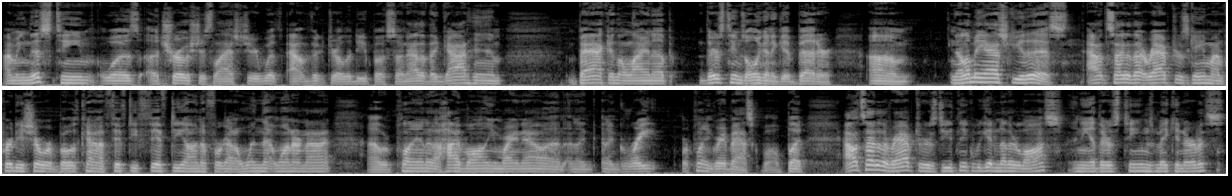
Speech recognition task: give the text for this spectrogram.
I mean, this team was atrocious last year without Victor Oladipo. So now that they got him back in the lineup, their team's only going to get better. Um, now, let me ask you this. Outside of that Raptors game, I'm pretty sure we're both kind of 50 50 on if we're going to win that one or not. Uh, we're playing at a high volume right now and, and, a, and a great. We're playing great basketball. But outside of the Raptors, do you think we get another loss? Any other teams make you nervous?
